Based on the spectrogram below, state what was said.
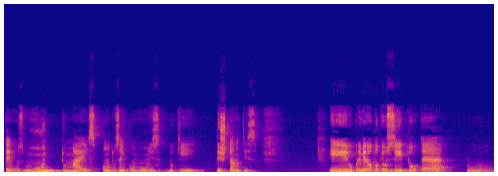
Temos muito mais pontos em comuns do que distantes. E o primeiro autor que eu cito é o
